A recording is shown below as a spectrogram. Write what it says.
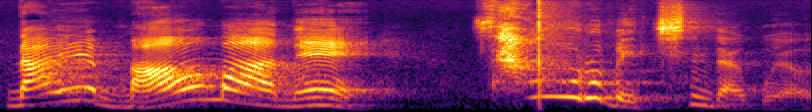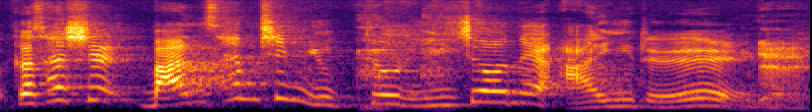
나의 마음 안에 상으로 맺힌다고요. 그러니까 사실 만 36개월 이전의 아이를 네.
